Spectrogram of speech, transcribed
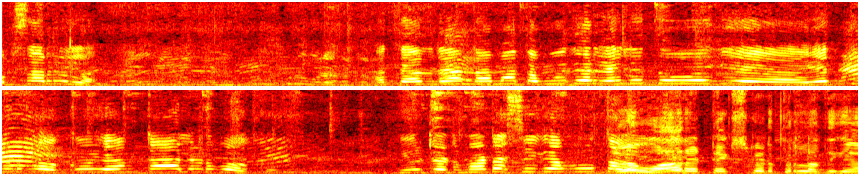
ಎಬ್ಸಾರಿಲ್ಲ. ಮತ್ತೆ ಅಂದ್ರೆ ನಮ್ಮ ಮುದಿಯರು ಎಲ್ಲಿದ್ದ ಹೋಗಿ ಎತ್ತಿಡ್ಬೇಕು? ಹೆಂಗ್ ಕಾಲ್ ಇಡ್ಬೇಕು? ಇಟ್ಟು ಮಠ ಸಿಗೇ ಅಲ್ಲ ವಾರ ಟ್ಯಾಕ್ಸ್ ಕಟ್ತಿರಲ್ಲ ಅದಕ್ಕೆ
